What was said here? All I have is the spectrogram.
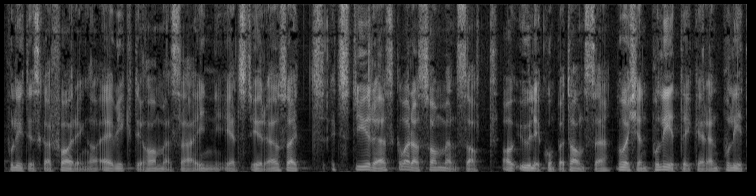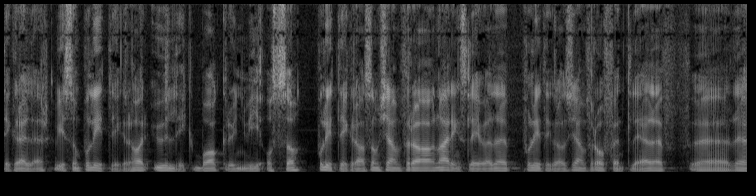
politiske erfaringa er viktig å ha med seg inn i et styre. Altså et, et styre skal være sammensatt av ulik kompetanse. Nå er ikke en politiker en politiker heller. Vi som politikere har ulik bakgrunn, vi også. Politikere som kommer fra næringslivet, det er politikere som kommer fra offentlige, det, det,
